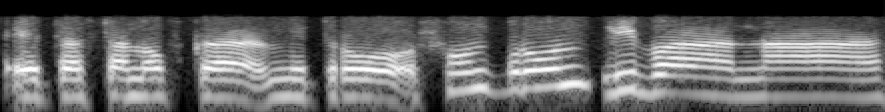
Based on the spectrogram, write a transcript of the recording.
Это остановка метро Шонбрун, либо на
